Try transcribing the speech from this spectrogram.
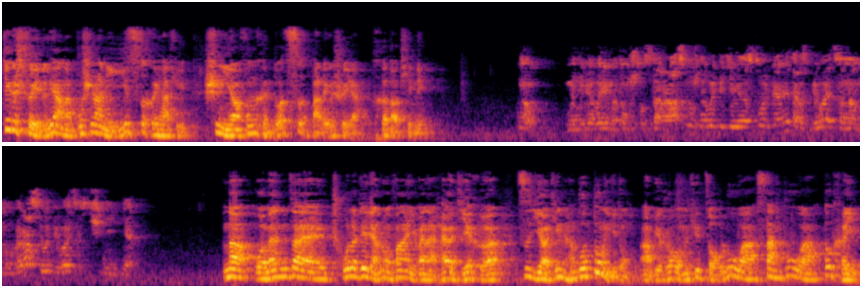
这个水的量呢，不是让你一次喝下去，是你要分很多次把这个水啊喝到体内。 именно столько, это разбивается на много раз и выпивается в течение дня. 那我们在除了这两种方案以外呢，还要结合自己要经常多动一动啊，比如说我们去走路啊、散步啊都可以。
